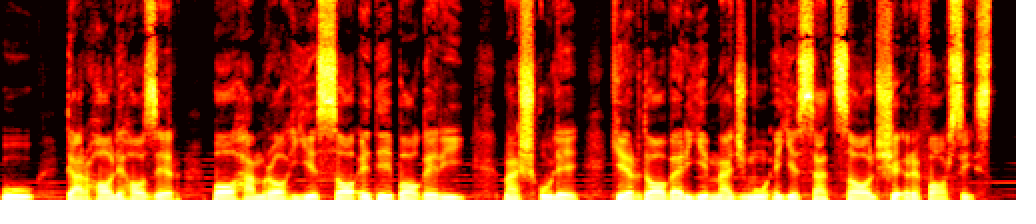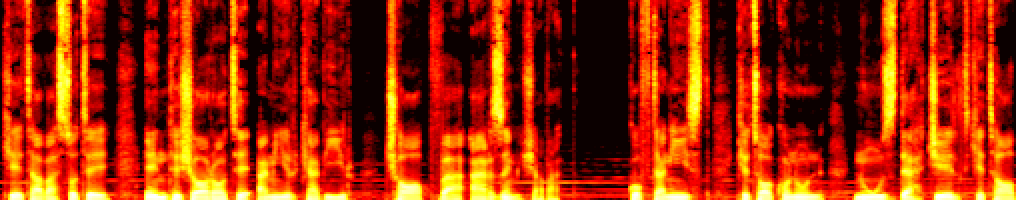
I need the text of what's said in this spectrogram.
او در حال حاضر با همراهی ساعد باغری مشغول گردآوری مجموعه صد سال شعر فارسی است که توسط انتشارات امیر کبیر چاپ و عرضه می شود. گفتنی است که تا کنون 19 جلد کتاب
